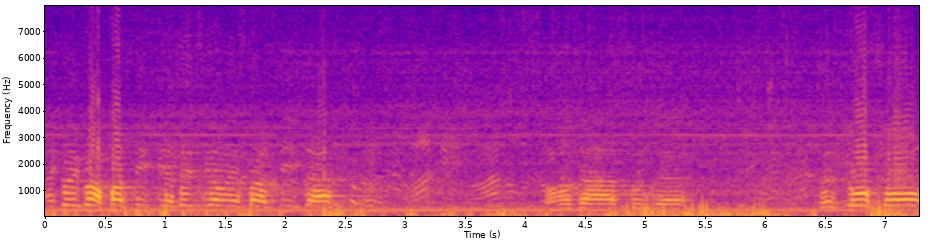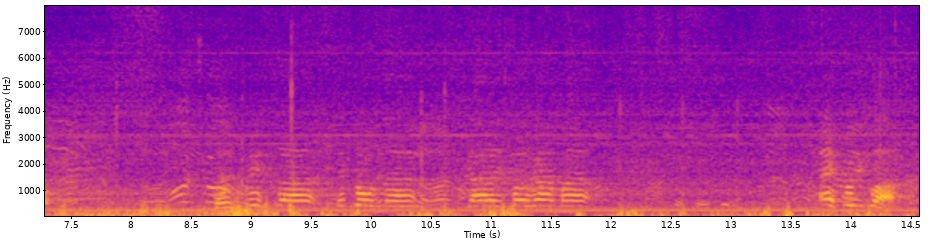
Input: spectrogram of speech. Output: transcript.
Eccoli qua, partiti, attenzione, partita. Sono già sul percorso per questa seconda gara in programma. Eccoli qua.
